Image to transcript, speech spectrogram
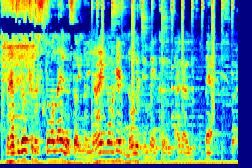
I'm gonna have to go to the store later, so you know y'all ain't gonna hear the noise it make because I gotta get some batteries. But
